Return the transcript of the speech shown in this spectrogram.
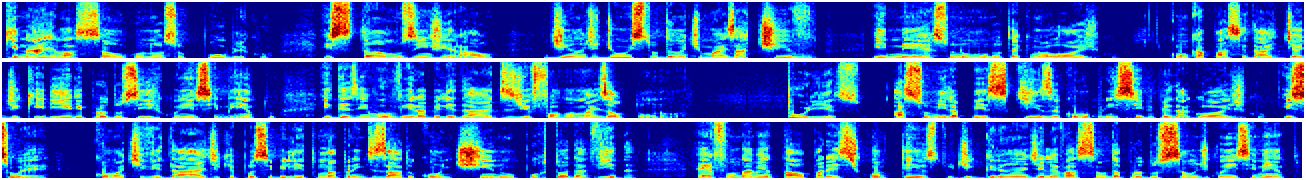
que, na relação com o nosso público, estamos, em geral, diante de um estudante mais ativo imerso no mundo tecnológico, com capacidade de adquirir e produzir conhecimento e desenvolver habilidades de forma mais autônoma. Por isso, assumir a pesquisa como princípio pedagógico, isso é, como atividade que possibilita um aprendizado contínuo por toda a vida, é fundamental para este contexto de grande elevação da produção de conhecimento,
